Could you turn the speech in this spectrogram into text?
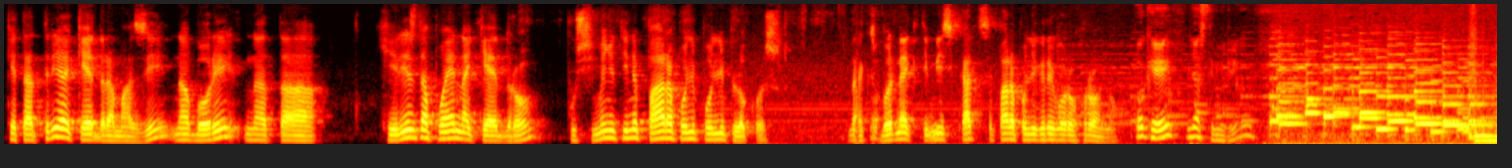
και τα τρία κέντρα μαζί να μπορεί να τα χειρίζεται από ένα κέντρο που σημαίνει ότι είναι πάρα πολύ πολύπλοκος. Εντάξει, μπορεί να εκτιμήσει κάτι σε πάρα πολύ γρήγορο χρόνο. OK, okay, μια στιγμή λίγο. thank you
